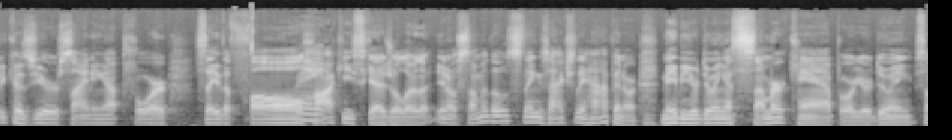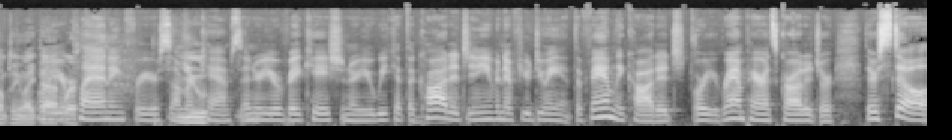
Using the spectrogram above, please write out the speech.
because you're signing up for, say, the fall Right. hockey schedule, or the, you know, some of those things actually happen. Or maybe you're doing a summer camp, or you're doing something like Or that. you're planning for your summer you- camps and or your vacation or your week at the cottage. And even if you're doing it at the family cottage or your grandparents' cottage, or there's still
